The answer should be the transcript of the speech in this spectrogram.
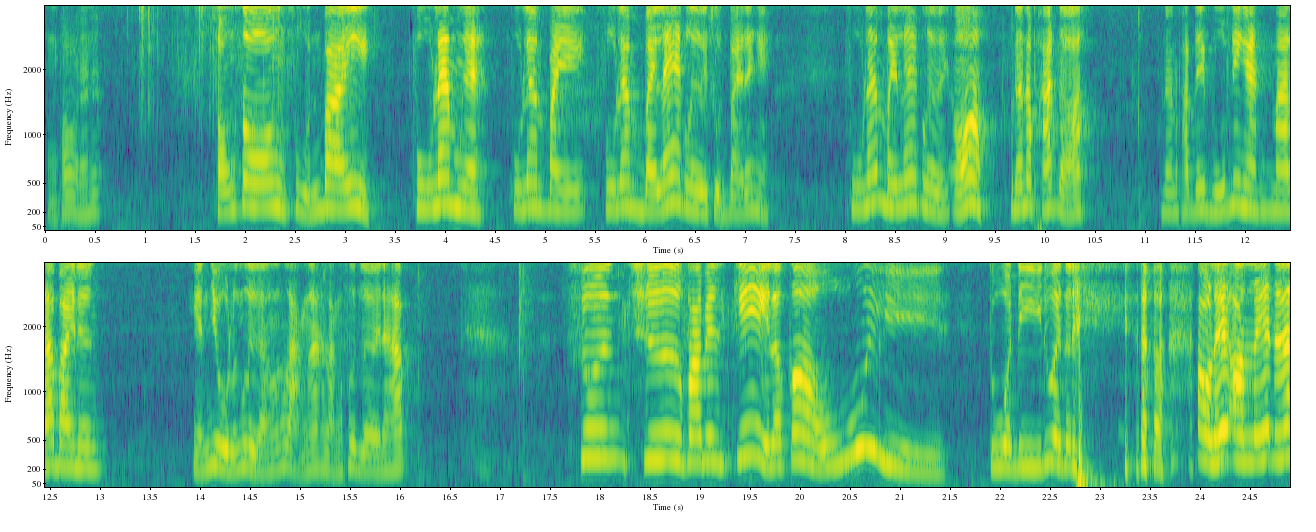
ของพ่อนั้นนะสองซองศูนย์ใบ ฟูลแลมไง ฟูลแลมไป ฟูลแลมใบแรกเลยศูนย์ใบได้ไง ฟูลแลมใบแรกเลย อ๋อคุณนันทพัฒน์เหรอคุณ นันพัฒน์ได้วูฟนี่ไงมาแล้วใบหนึ่งเห็นอยู่เหลืองๆหลังๆนะหลังสุดเลยนะครับซุนชื่อฟาเบนสกี้แล้วก็อุ้ยตัวดีด้วยตัวดีเอาเลสออนเลสนะ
